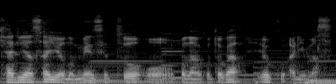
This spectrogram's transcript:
キャリア採用の面接を行うことがよくあります。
